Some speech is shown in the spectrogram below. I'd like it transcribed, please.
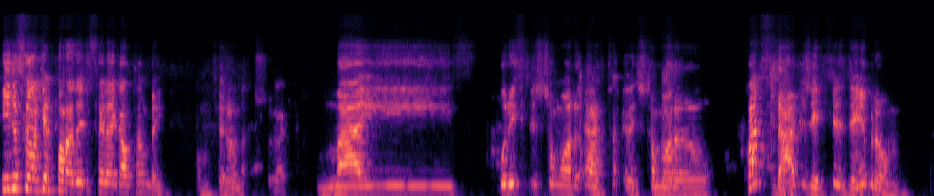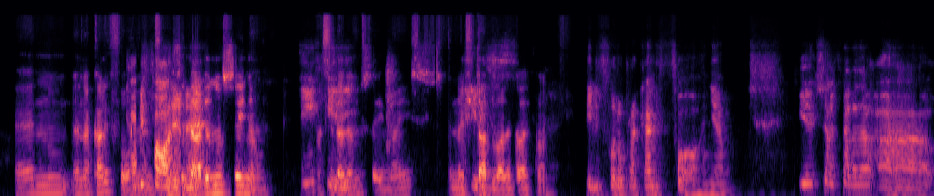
E no final da temporada ele foi legal também, vamos ser honestos, né? Mas por isso que eles estão morando. Eles estão morando. Qual a cidade, gente? Vocês lembram? É, no, é na Califórnia. Califórnia, a cidade né? eu não sei, não. Enfim, cidade eu não sei, mas no estado lá da Califórnia. eles foram para Califórnia. E eles esperando a,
